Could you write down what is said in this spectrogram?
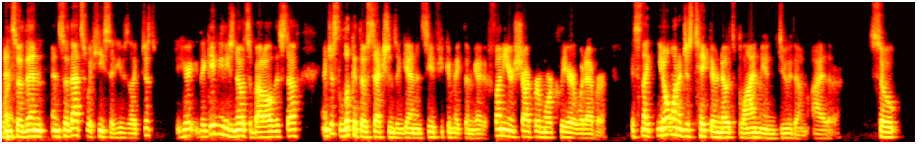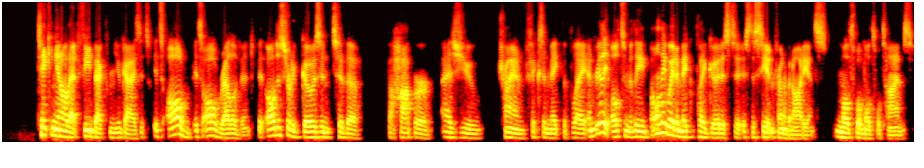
Right. And so then, and so that's what he said. He was like, just here, they gave you these notes about all this stuff, and just look at those sections again and see if you can make them either funnier, sharper, more clear, whatever. It's like you don't want to just take their notes blindly and do them either. So taking in all that feedback from you guys, it's it's all it's all relevant. It all just sort of goes into the the hopper as you try and fix and make the play. And really, ultimately, the only way to make a play good is to is to see it in front of an audience multiple, multiple times.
